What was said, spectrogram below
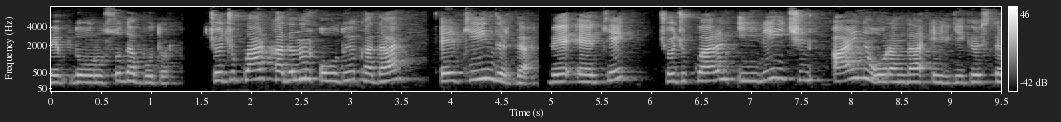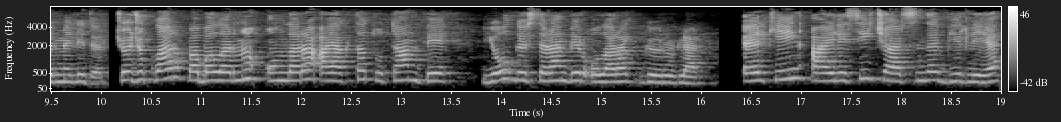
ve doğrusu da budur. Çocuklar kadının olduğu kadar erkeğindir de ve erkek çocukların iyiliği için aynı oranda ilgi göstermelidir. Çocuklar babalarını onlara ayakta tutan ve yol gösteren bir olarak görürler. Erkeğin ailesi içerisinde birliğe,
